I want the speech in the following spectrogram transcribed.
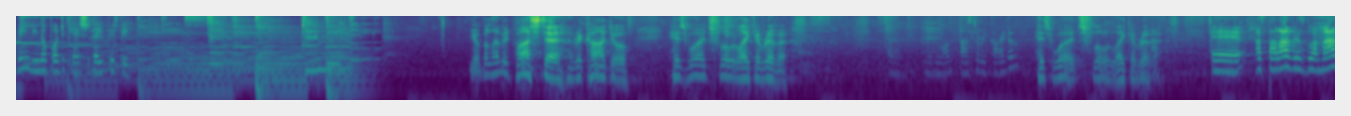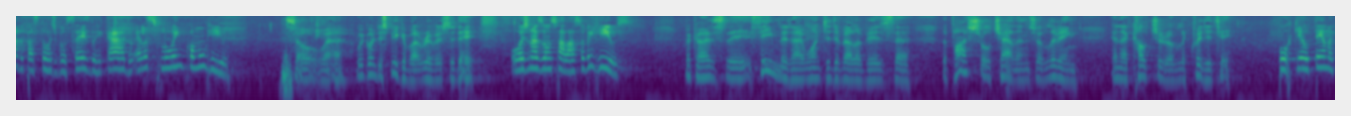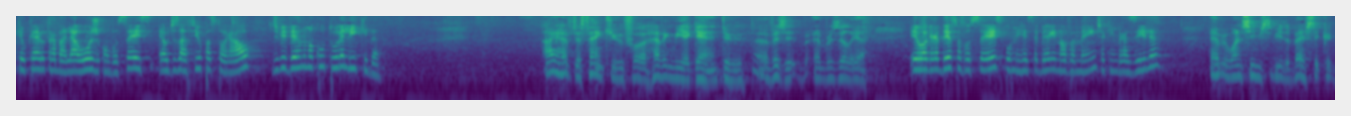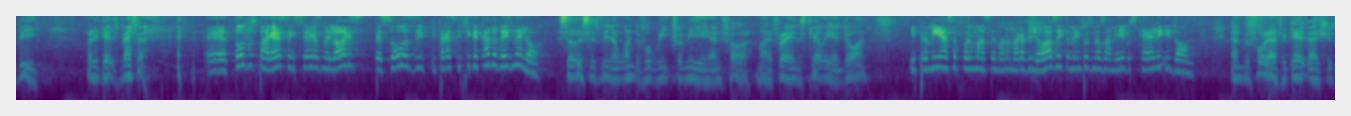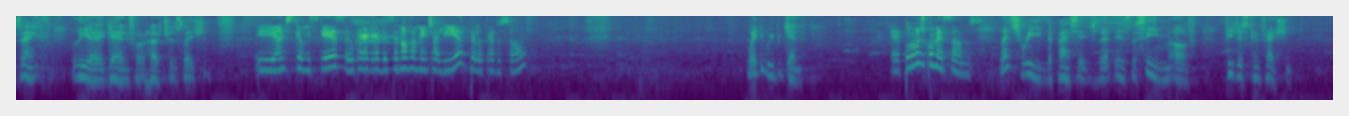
Bem-vindo ao podcast da IPP. Your beloved pastor, Ricardo, his words flow like a river. Pastor Ricardo. His words flow like a river. É, as palavras do amado pastor de vocês, do Ricardo, elas fluem como um rio. So uh, we're going to speak about rivers today Hoje nós vamos falar sobre rios, because the theme that I want to develop is uh, the pastoral challenge of living in a culture of liquidity. porque o tema que eu quero trabalhar hoje com vocês é o desafio pastoral de viver numa cultura líquida. I have to thank you for having me again to uh, visit uh, Brasilia. Eu agradeço a vocês por me receberem novamente aqui em Brasília. Everyone seems to be the best it could be, but it gets better. É, todos parecem ser as melhores pessoas e, e parece que fica cada vez melhor. So this has been a wonderful week for me and for my friends Kelly and Dawn. E para mim essa foi uma semana maravilhosa e também para os meus amigos Kelly e Dawn. And before I forget, I should thank Leah again for her translation. E antes que eu me esqueça, eu quero agradecer novamente a Lia pela tradução. Where do we begin? É, por onde começamos? Let's read the passage that is the theme of Peter's confession.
